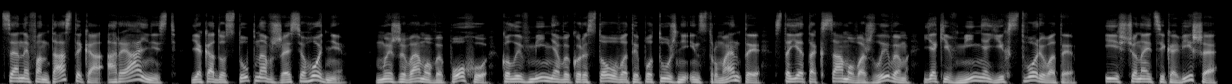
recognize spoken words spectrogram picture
Це не фантастика, а реальність, яка доступна вже сьогодні. Ми живемо в епоху, коли вміння використовувати потужні інструменти стає так само важливим, як і вміння їх створювати. І що найцікавіше,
